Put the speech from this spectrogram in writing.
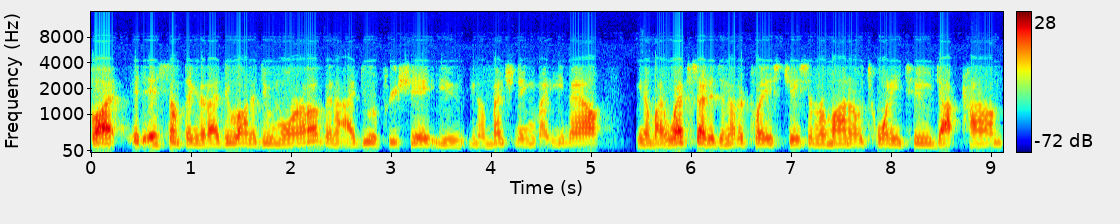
But it is something that I do want to do more of, and I do appreciate you, you know, mentioning my email. You know, my website is another place, jasonromano22.com.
